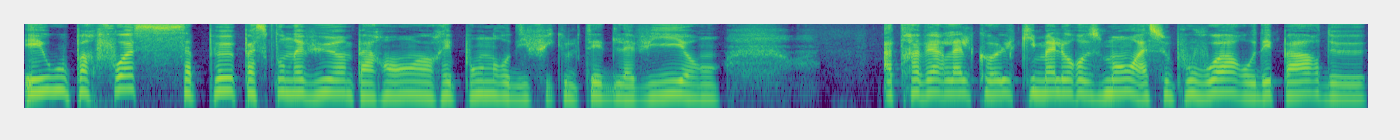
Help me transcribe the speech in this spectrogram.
Et où parfois ça peut, parce qu'on a vu un parent répondre aux difficultés de la vie en, à travers l'alcool, qui malheureusement a ce pouvoir au départ de,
